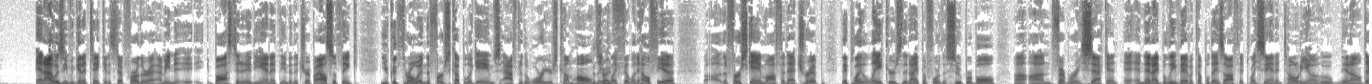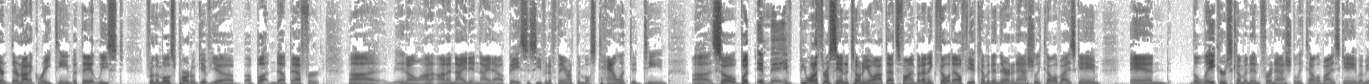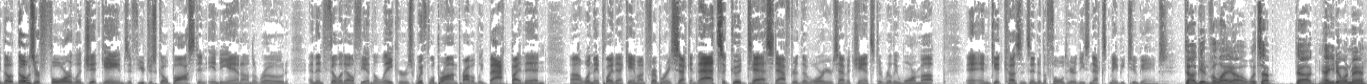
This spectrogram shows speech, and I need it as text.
And I was even going to take it a step further. I mean, it, Boston and Indiana at the end of the trip. I also think you could throw in the first couple of games after the Warriors come home. That's they right. play Philadelphia. Uh, the first game off of that trip, they play the Lakers the night before the Super Bowl uh, on February second, and, and then I believe they have a couple days off. They play San Antonio, who you know they're they're not a great team, but they at least for the most part will give you a, a buttoned up effort. Uh, you know, on, on a night in night out basis, even if they aren't the most talented team. Uh, so, but it, if you want to throw San Antonio out, that's fine. But I think Philadelphia coming in there in a nationally televised game, and the Lakers coming in for a nationally televised game. I mean, th- those are four legit games. If you just go Boston, Indiana on the road, and then Philadelphia and the Lakers, with LeBron probably back by then uh, when they play that game on February second, that's a good test after the Warriors have a chance to really warm up and, and get Cousins into the fold here these next maybe two games. Doug in Vallejo, what's up, Doug? How you doing, man?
